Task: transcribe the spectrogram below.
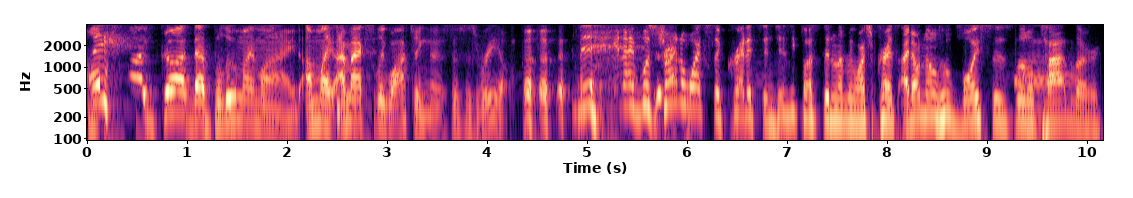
something. Oh my god, that blew my mind. I'm like, I'm actually watching this. This is real. And I was trying to watch the credits, and Disney Plus didn't let me watch the credits. I don't know who voices little Wow. toddler.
